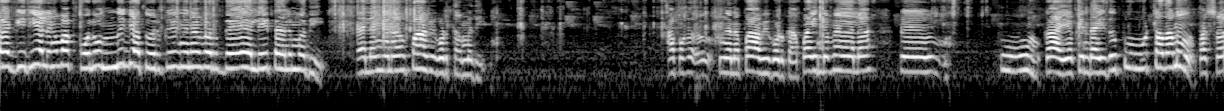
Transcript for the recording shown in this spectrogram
ചകിരി അല്ലെങ്കിൽ വക്കോലും ഒന്നും ഇല്ലാത്തവർക്ക് ഇങ്ങനെ വെറുതെ ഇല ഇട്ടാലും മതി. ഇല ഇങ്ങനെ പാവി കൊടുത്താൽ മതി. അപ്പോൾ ഇങ്ങനെ പാവി കൊടുക്കുക അപ്പം അതിന്റെ മേലെ പൂവും കായൊക്കെ ഉണ്ടായി ഇത് പൂവിട്ടതാണ്. പക്ഷെ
